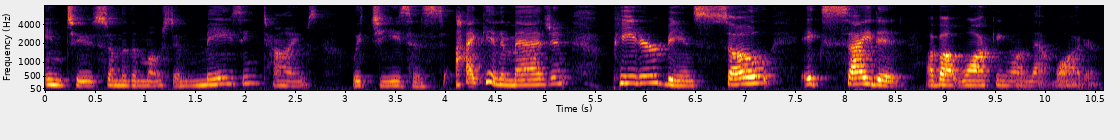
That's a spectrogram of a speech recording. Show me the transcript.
into some of the most amazing times with Jesus. I can imagine Peter being so excited about walking on that water.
